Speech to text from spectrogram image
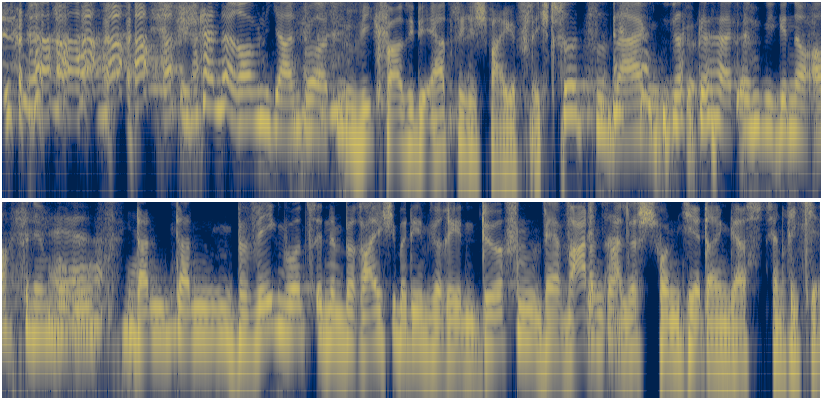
nicht. ich kann darauf nicht antworten. Wie quasi die ärztliche Schweigepflicht. Sozusagen. Das gehört irgendwie genau auch zu dem Beruf. Ja. Dann, dann bewegen wir uns in den Bereich, über den wir reden dürfen. Wer war Bitte. denn alles schon hier dein Gast, Henrike?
